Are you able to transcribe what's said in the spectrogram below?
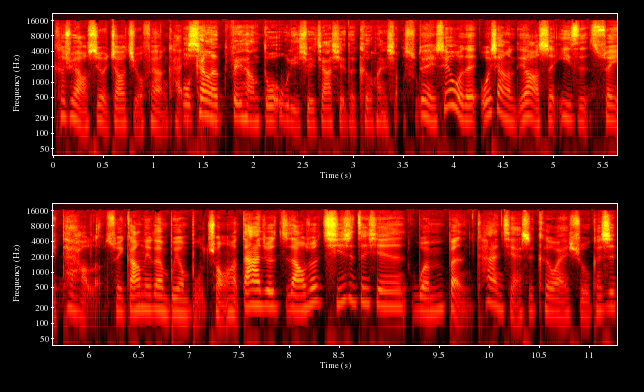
科学老师有交集，我非常开心。我看了非常多物理学家写的科幻小说，对，所以我的我想刘老师的意思，所以太好了，所以刚刚那段不用补充哈，大家就知道。我说其实这些文本看起来是课外书，可是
